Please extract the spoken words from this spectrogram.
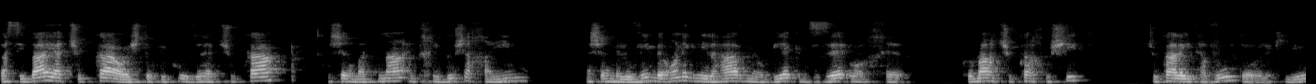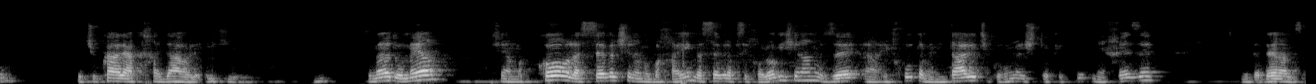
והסיבה היא התשוקה או השתוקקות. זו התשוקה אשר מתנה את חידוש החיים, אשר מלווים בעונג נלהב מאובייקט זה או אחר. כלומר, תשוקה חושית, תשוקה להתהוות או לקיום, ותשוקה להכחדה או לאי-קיום. זאת אומרת, הוא אומר שהמקור לסבל שלנו בחיים, לסבל הפסיכולוגי שלנו, זה האיכות המנטלית שקוראים לה השתוקקות נאחזת, נדבר על זה.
